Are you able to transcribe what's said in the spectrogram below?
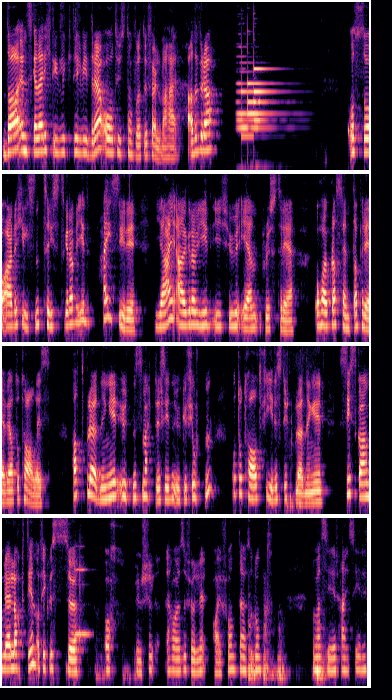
Da ønsker jeg deg riktig lykke til videre, og tusen takk for at du følger meg her. Ha det bra! Og så er det hilsen 'trist gravid'. Hei, Siri. Jeg er gravid i 21 pluss 3 og har placenta previa totalis. Hatt blødninger uten smerter siden uke 14 og totalt fire styrtblødninger. Sist gang ble jeg lagt inn og fikk besøk Åh, oh, unnskyld. Jeg har jo selvfølgelig iPhone. Det er jo så dumt. Når man sier 'hei, Siri'.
